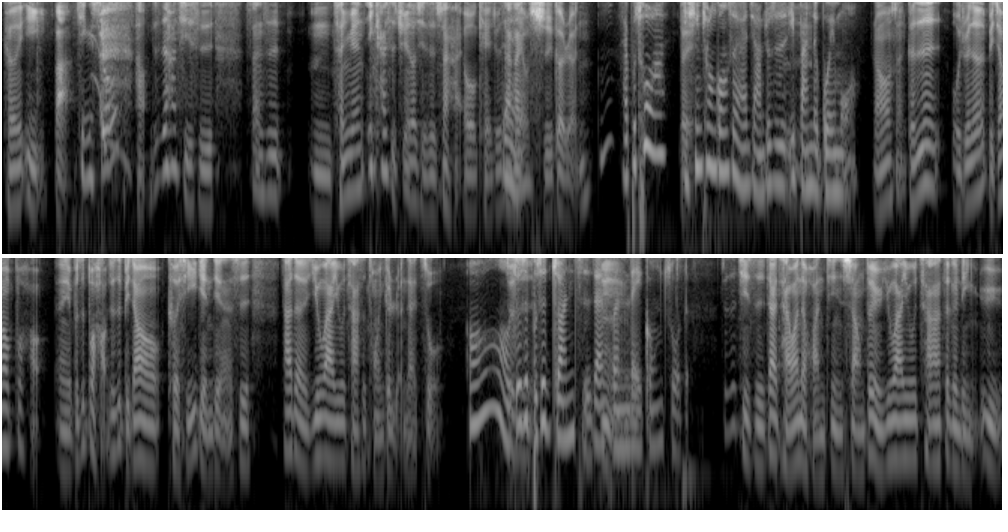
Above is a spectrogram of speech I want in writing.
可以吧，请说。好，就是他其实算是嗯，成员一开始去的时候其实算还 OK，就是大概有十个人，嗯，还不错啊。以新创公司来讲，就是一般的规模。然后算，可是我觉得比较不好，嗯，也不是不好，就是比较可惜一点点的是，他的 UI、U 叉是同一个人在做。哦，就是不是专职在分类工作的，就是其实，在台湾的环境上，对于 UI、U 叉这个领域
